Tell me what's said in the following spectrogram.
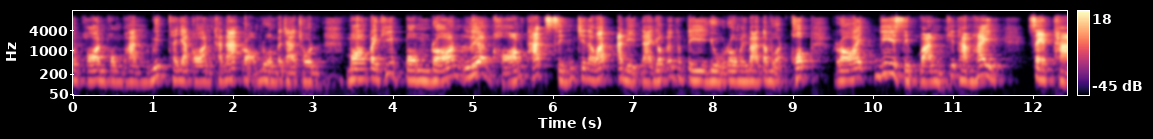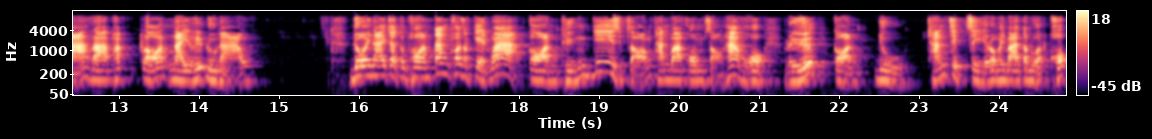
ตุพรพรมพันธ์วิทยากรคณะหลอมรวมประชาชน มองไปที่ปมร้อนเรื่องของทักษิณชินวัตรอดีตนายกรัฐมนตรีอยู่โรงพยาบาลตำรวจครบ 120 วันที่ทำให้เศรษฐาราพักร้อนในฤดูหนาว โดยนายจตุพรตั้งข้อสังเกตว่าก่อนถึง 22 ธันวาคม 2566 หรือก่อนอยู่ชั้น 14 โรงพยาบาลตำรวจครบ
